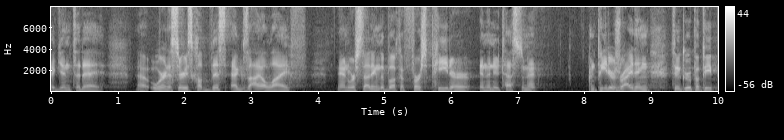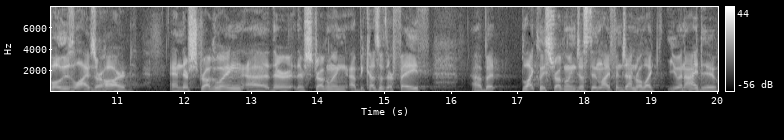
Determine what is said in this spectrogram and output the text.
again today. Uh, we're in a series called This Exile Life, and we're studying the book of First Peter in the New Testament. And Peter's writing to a group of people whose lives are hard. And they're struggling. Uh, they're, they're struggling uh, because of their faith, uh, but likely struggling just in life in general, like you and I do.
